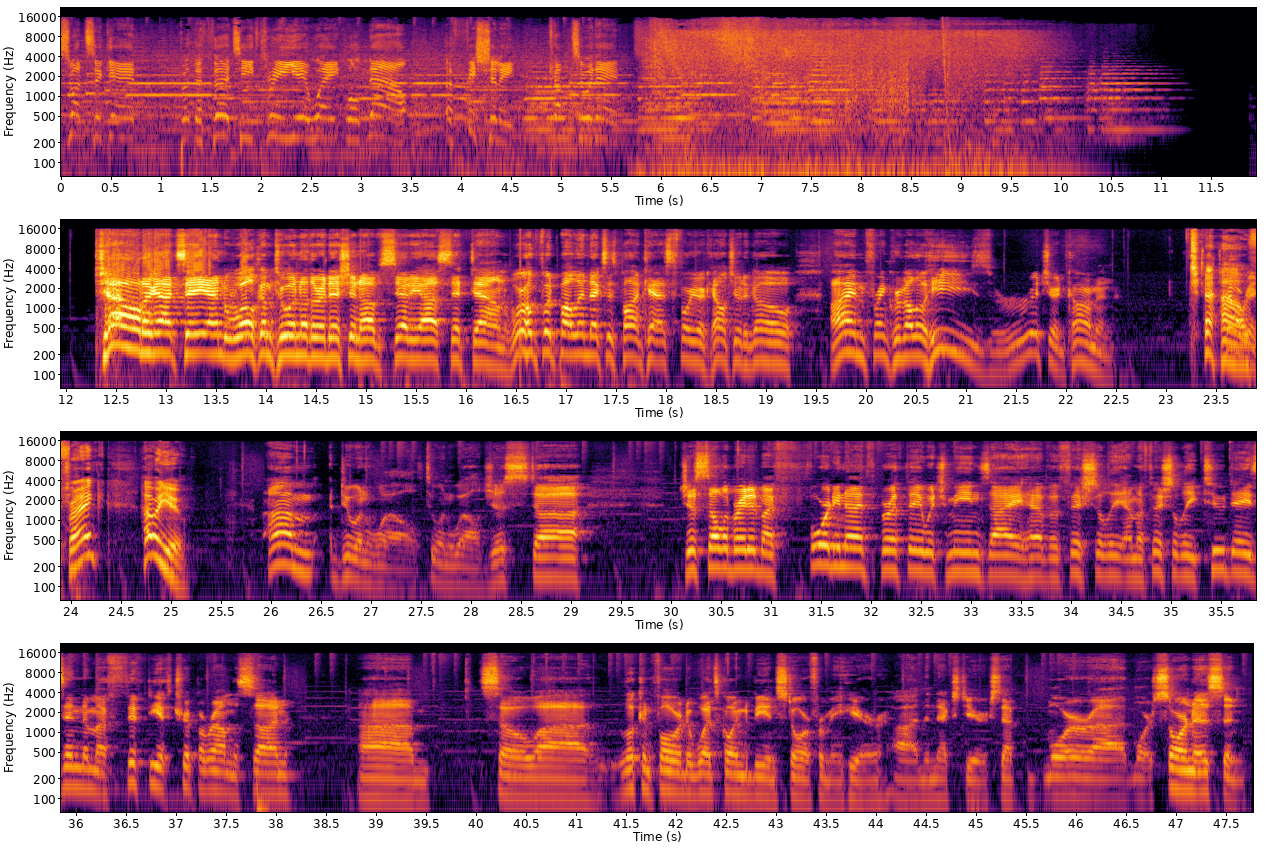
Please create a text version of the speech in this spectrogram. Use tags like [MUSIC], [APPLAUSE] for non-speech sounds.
champions once again, but the 33-year wait will now officially come to an end. Ciao ragazzi, and welcome to another edition of Serie A Sit Down, World Football Index's podcast for your culture to go. I'm Frank Ravello. He's Richard Carmen. Ciao, Richard. Frank. How are you? I'm doing well, doing well. Just uh just celebrated my 49th birthday, which means I have officially I'm officially 2 days into my 50th trip around the sun. Um so uh, looking forward to what's going to be in store for me here uh, the next year. Except more uh, more soreness and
